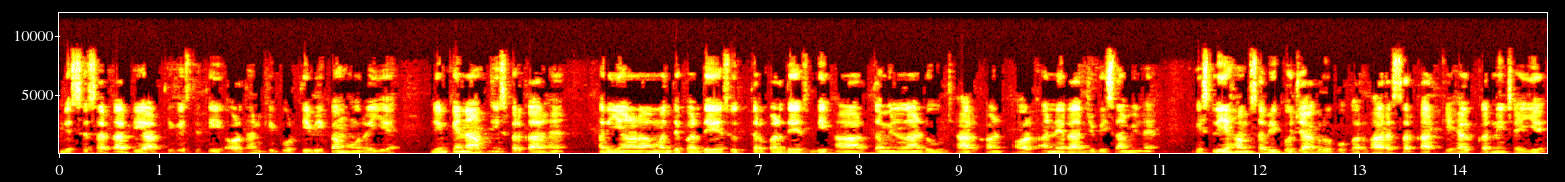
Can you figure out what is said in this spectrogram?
जिससे सरकार की आर्थिक स्थिति और धन की पूर्ति भी कम हो रही है, जिनके नाम इस प्रकार हैं। हरियाणा, मध्य प्रदेश, उत्तर प्रदेश, बिहार, तमिलनाडु, झारखंड और अन्य राज्य भी शामिल हैं। इसलिए हम सभी को जागरूक होकर भारत सरकार की हेल्प करनी चाहिए।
